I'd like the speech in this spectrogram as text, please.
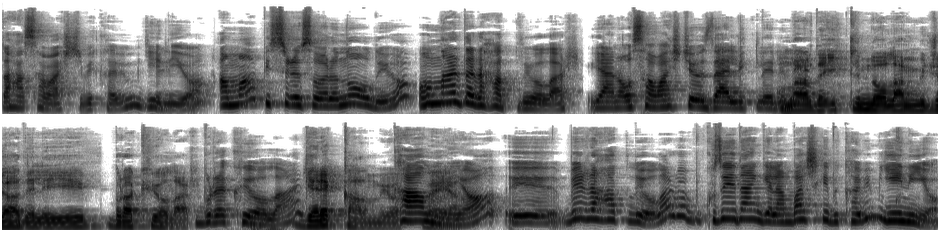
Daha savaşçı bir kavim geliyor. Ama bir süre sonra ne oluyor? Onlar da rahatlıyorlar. Yani o savaşçı özelliklerini Onlar da iklimle olan mücadeleyi bırakıyorlar. bırakıyorlar. Gerek kalmıyor. kalmıyor veya. e, ve rahatlıyorlar ve kuzeyden gelen başka bir kavim yeniyor.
